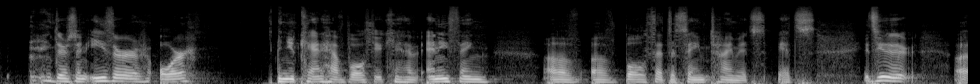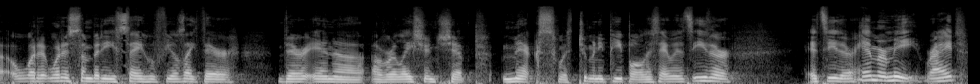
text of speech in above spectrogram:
there's an either or, and you can't have both. You can't have anything of, of both at the same time. It's, it's, it's either, uh, what, what does somebody say who feels like they're they're in a, a relationship mix with too many people. They say well, it's either it's either him or me, right?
